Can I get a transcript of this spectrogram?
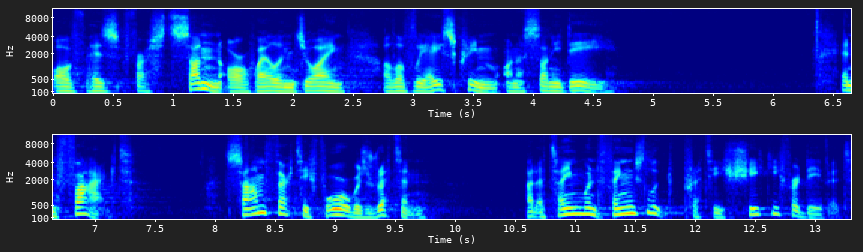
of his first son or while enjoying a lovely ice cream on a sunny day. In fact, Psalm 34 was written at a time when things looked pretty shaky for David.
